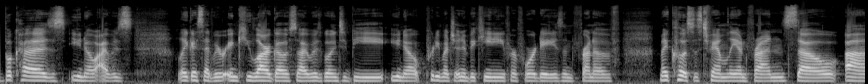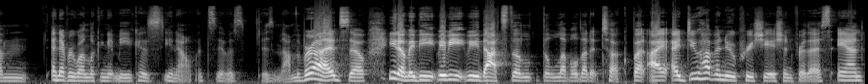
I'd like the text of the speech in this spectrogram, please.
because, you know, I was, like I said, we were in Key Largo, so I was going to be, you know, pretty much in a bikini for four days in front of my closest family and friends. So, um, and everyone looking at me because, you know, it's, it was, I'm the bride. So, you know, maybe, maybe, maybe that's the, the level that it took. But I, I do have a new appreciation for this. And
